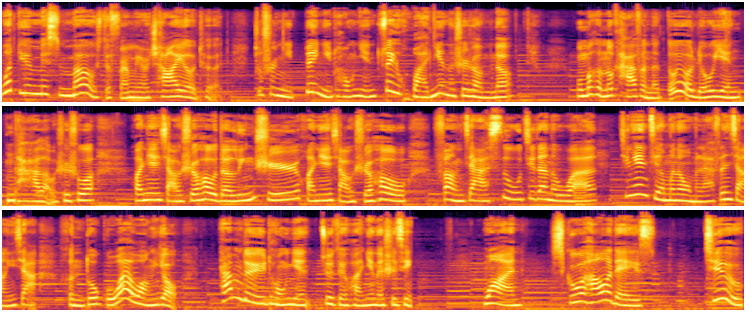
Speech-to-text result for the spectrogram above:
：What do you miss most from your childhood？就是你对你童年最怀念的是什么呢？我们很多卡粉呢都有留言跟卡卡老师说，怀念小时候的零食，怀念小时候放假肆无忌惮的玩。今天节目呢，我们来分享一下很多国外网友他们对于童年最最怀念的事情。One school holidays. 2.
